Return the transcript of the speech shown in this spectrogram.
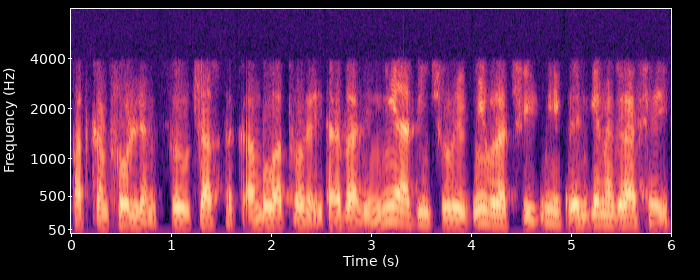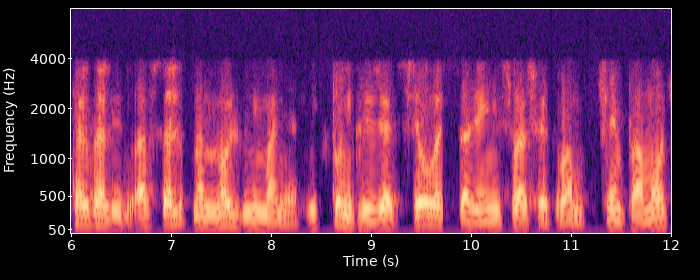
под контролем свой участок, амбулатория и так далее. Ни один человек, ни врачи, ни рентгенография и так далее. Абсолютно ноль внимания. Никто не приезжает в села, даже не спрашивает вам, чем помочь,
